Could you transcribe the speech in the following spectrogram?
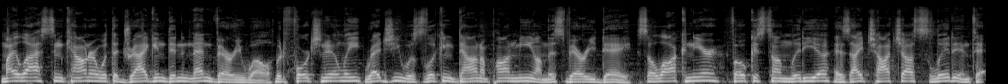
My last encounter with the dragon didn't end very well, but fortunately, Reggie was looking down upon me on this very day. Sahloknir focused on Lydia as I cha-cha slid into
